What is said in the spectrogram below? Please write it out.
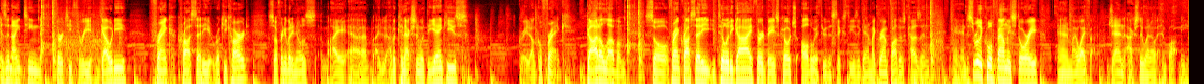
is a 1933 Goudey Frank Crosetti rookie card. So, for anybody knows, I, uh, I have a connection with the Yankees. Great Uncle Frank. Gotta love him. So, Frank Crosetti, utility guy, third base coach all the way through the 60s. Again, my grandfather's cousin. And just a really cool family story. And my wife, Jen, actually went out and bought me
